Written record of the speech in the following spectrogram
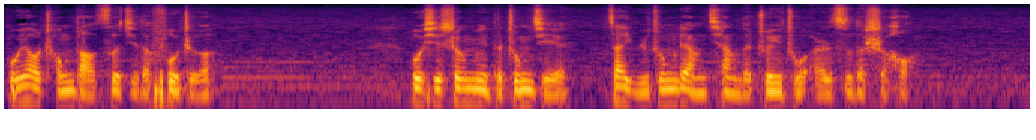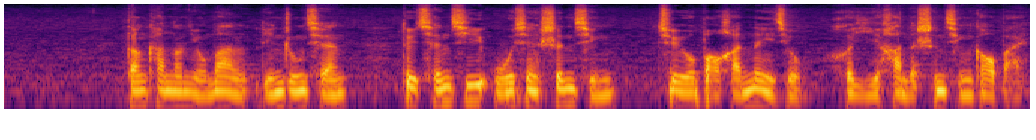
不要重蹈自己的覆辙，不惜生命的终结，在雨中踉跄的追逐儿子的时候；当看到纽曼临终前对前妻无限深情，却又饱含内疚和遗憾的深情告白，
